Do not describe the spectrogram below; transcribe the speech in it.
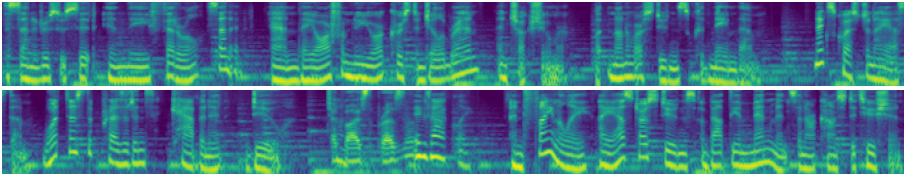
The senators who sit in the federal Senate. And they are from New York Kirsten Gillibrand and Chuck Schumer, but none of our students could name them. Next question I asked them What does the president's cabinet do? John. Advise the president? Exactly. And finally, I asked our students about the amendments in our Constitution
